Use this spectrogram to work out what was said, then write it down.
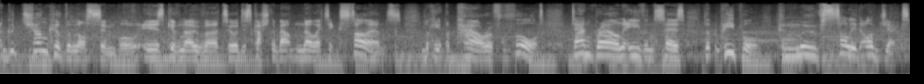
A good chunk of the lost symbol is given over to a discussion about noetic science, looking at the power of thought. Dan Brown even says that people can move solid objects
